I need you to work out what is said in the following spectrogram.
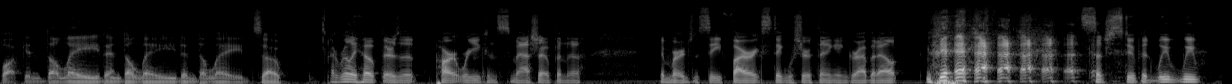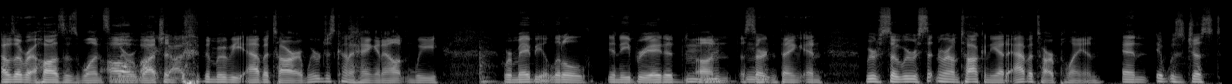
fucking delayed and delayed and delayed. So I really hope there's a part where you can smash open a emergency fire extinguisher thing and grab it out. Such stupid. We we I was over at Hawes's once and we Oh were watching God. the movie Avatar and we were just kind of hanging out and we were maybe a little inebriated Mm-hmm. on a certain thing and we were so we were sitting around talking. You had Avatar playing and it was just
